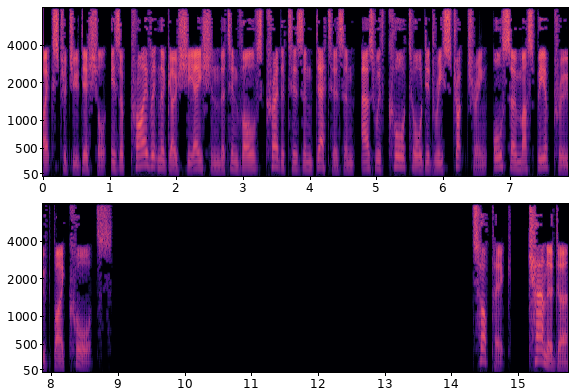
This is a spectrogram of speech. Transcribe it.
extrajudicial is a private negotiation that involves creditors and debtors and, as with court-ordered restructuring, also must be approved by courts. Canada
